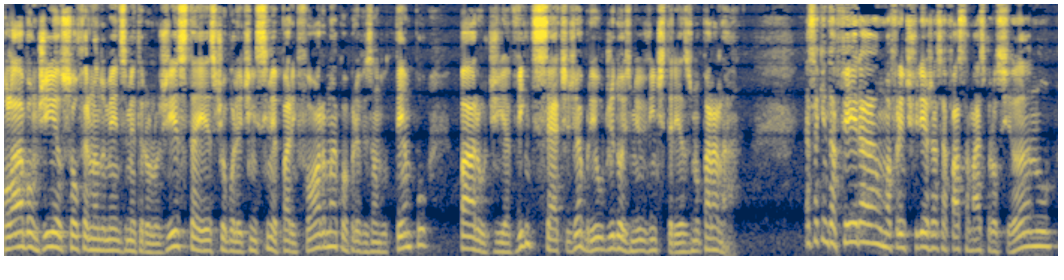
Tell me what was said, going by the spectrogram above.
Olá, bom dia. Eu sou Fernando Mendes, meteorologista. Este é o boletim Cimepar Informa com a previsão do tempo para o dia 27 de abril de 2023 no Paraná. Essa quinta-feira, uma frente fria já se afasta mais para o oceano,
